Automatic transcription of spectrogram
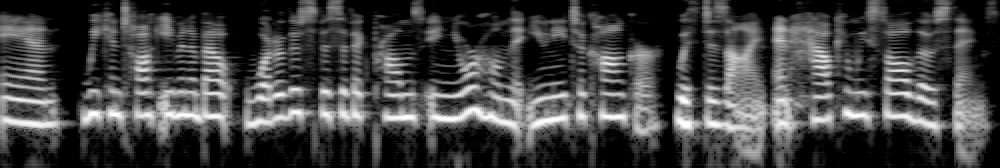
And we can talk even about what are the specific problems in your home that you need to conquer with design and how can we solve those things,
